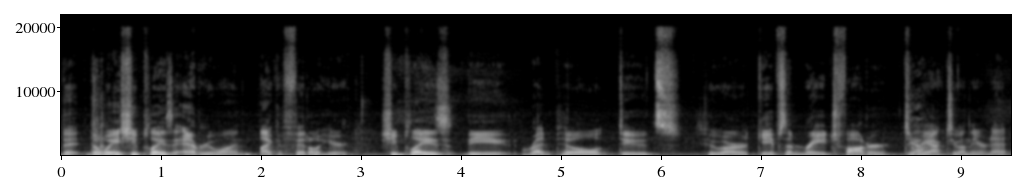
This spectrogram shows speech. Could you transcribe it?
the the way she plays everyone like a fiddle here. She plays the red pill dudes who are gives them rage fodder to Yeah. react to on the internet,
